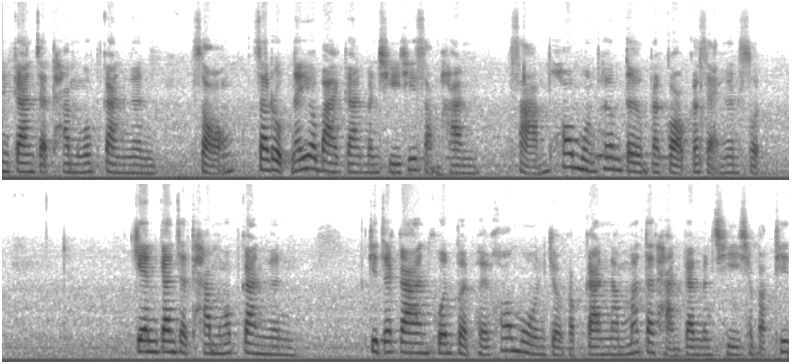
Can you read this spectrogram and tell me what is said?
ณฑ์การจัดทำงบการเงิน 2. สรุปนโยบายการบัญชีที่สำคัญ 3. ข้อมูลเพิ่มเติมประกอบกระแสเงินสด เกณฑ์การจัดทำงบการเงิน กิจการควรเปิดเผยข้อมูลเกี่ยวกับการนำมาตรฐานการบัญชีฉบับที่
